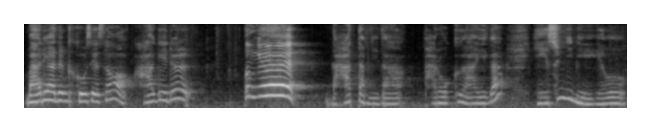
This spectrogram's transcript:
마리아는 그곳에서 아기를 응애 낳았답니다. 바로 그 아이가 예수님이에요.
